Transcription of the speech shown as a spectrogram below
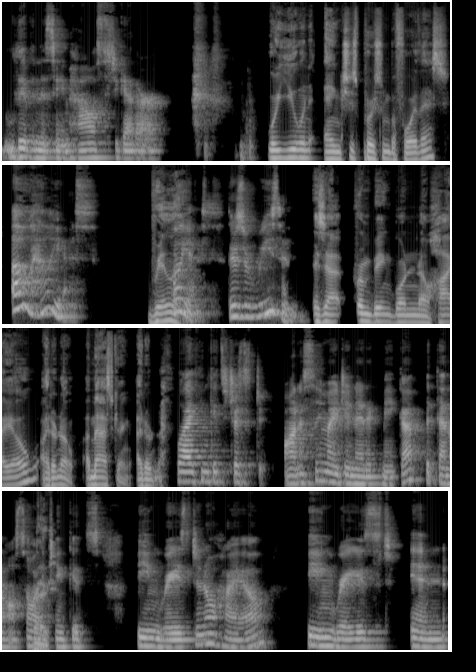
live in the same house together. Were you an anxious person before this? Oh, hell yes. Really? Oh, yes. There's a reason. Is that from being born in Ohio? I don't know. I'm asking. I don't know. Well, I think it's just honestly my genetic makeup, but then also I think it's being raised in Ohio, being raised in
